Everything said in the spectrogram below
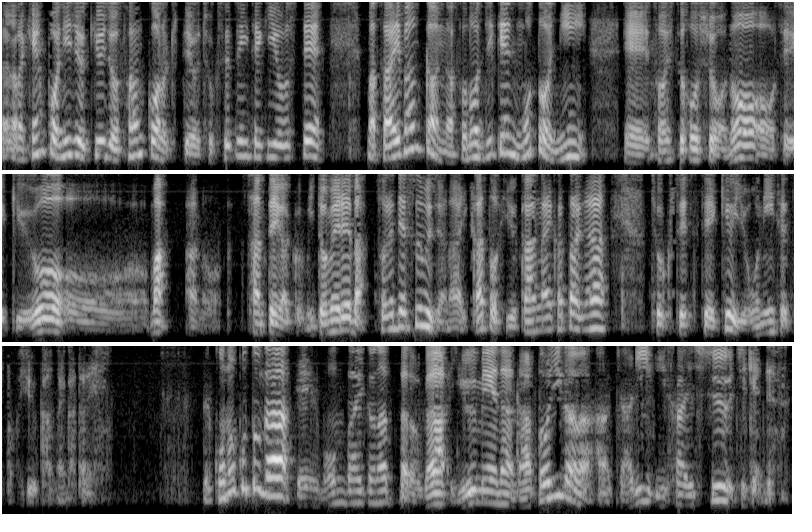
だから憲法29条3項の規定を直接に適用して、まあ、裁判官がその事件ごとに、えー、損失保障の請求を、まあ、あの、算定額を認めれば、それで済むじゃないかという考え方が、直接請求容認説という考え方です。でこのことが、えー、問題となったのが、有名な名取川砂利採取事件です。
